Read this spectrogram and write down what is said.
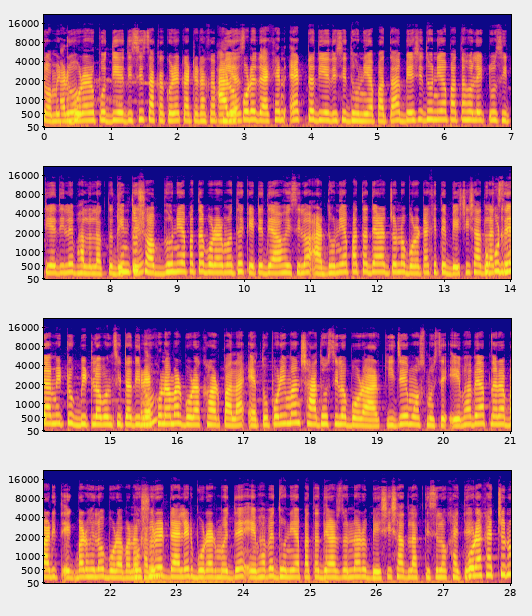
টমেটো। আর বড়ার উপর দিয়ে দিছি চাকা করে কাটে রাখা আর উপরে দেখেন একটা দিয়ে দিছি ধনিয়া পাতা। বেশি ধনিয়া পাতা হলে একটু ছিটিয়ে দিলে ভালো লাগতো কিন্তু সব ধনিয়া পাতা বড়ার মধ্যে কেটে দেওয়া হয়েছিল। আর ধনিয়া পাতা দেওয়ার জন্য বড়াটা খেতে বেশি স্বাদ লাগছে। দিয়ে আমি একটু বিট লবণ ছিটা দিল এখন আমার বড়া খাওয়ার পালা। এত পরিমাণ স্বাদ হচ্ছিল বড়া। আর কি যে মসমসে এভাবে আপনারা বাড়িতে একবার হলেও বড়া বানা মসুরের ডালের বড়ার মধ্যে এভাবে ধনিয়া পাতা দেওয়ার জন্য আরও বেশি স্বাদ লাগতেছিল খাইতে। বড়া খাচ্ছনু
